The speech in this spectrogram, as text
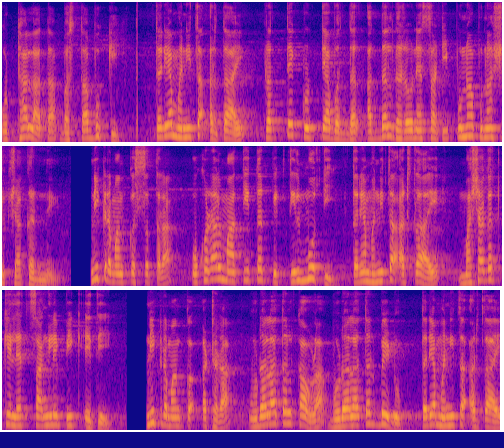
उठ्ठा लाता बसता बुक्की. तर या म्हणीचा अर्थ आहे प्रत्येक कृत्याबद्दल अद्दल घडवण्यासाठी पुन्हा पुन्हा शिक्षा करणे. म्हणी क्रमांक सतरा उखडाल माती तर पिकतील मोती. तर या म्हणीचा अर्थ आहे मशागत केल्यास चांगले पीक येते. म्हणी क्रमांक अठरा उडाला तर कावळा बुडाला तर बेडूक. तर या म्हणीचा अर्थ आहे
